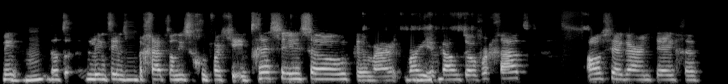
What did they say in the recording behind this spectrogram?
mm-hmm. dat, LinkedIn begrijpt dan niet zo goed wat je interesse is ook en waar, waar je account over gaat. Als jij daarentegen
